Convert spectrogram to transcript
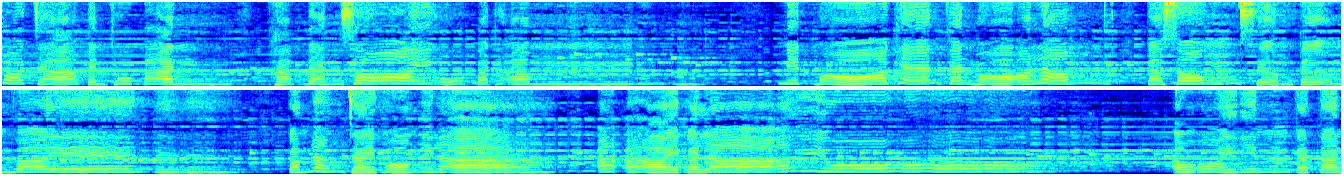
พ่อจะเป็นผู้ปันผลักดันซอยอุปถัมมิดหมอแค้นแฟนหมอลำก็ส่งเสริมเติมไว้กำลังใจของอีลา ตัน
